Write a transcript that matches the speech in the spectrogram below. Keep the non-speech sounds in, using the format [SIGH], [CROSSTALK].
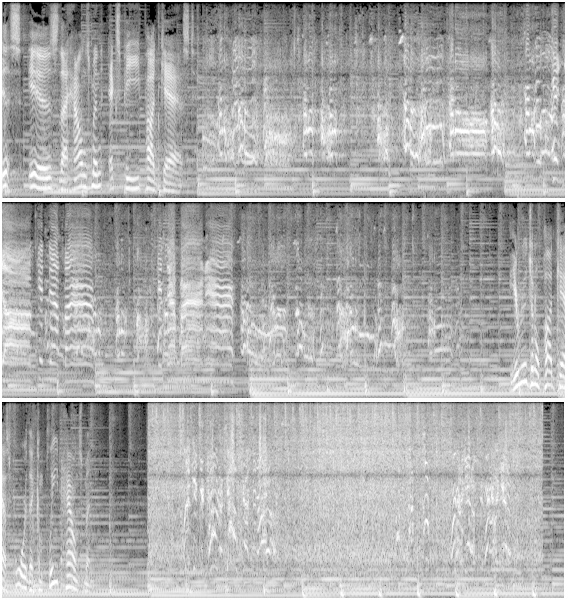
This is the Houndsman XP podcast. Get dog, get that bear. Get that bear in here. The original podcast for the complete houndsman.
